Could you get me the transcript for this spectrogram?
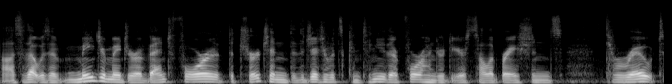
uh, so that was a major, major event for the church, and the Jesuits continue their 400 year celebrations throughout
